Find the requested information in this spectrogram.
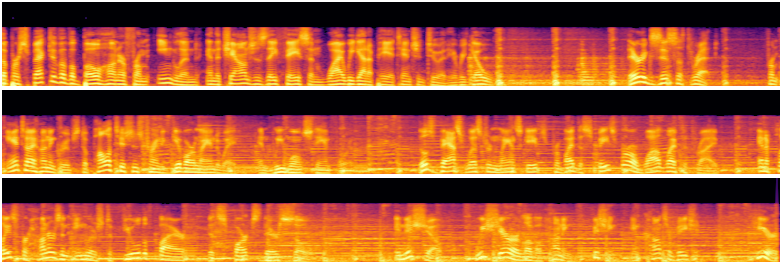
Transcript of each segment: the perspective of a bow hunter from England and the challenges they face and why we got to pay attention to it. Here we go. There exists a threat from anti hunting groups to politicians trying to give our land away, and we won't stand for it. Those vast western landscapes provide the space for our wildlife to thrive and a place for hunters and anglers to fuel the fire that sparks their soul. In this show, we share our love of hunting, fishing, and conservation. Here,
